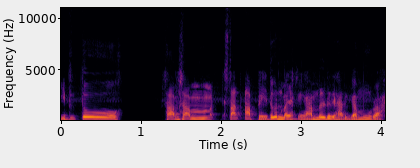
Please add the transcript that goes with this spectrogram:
Itu tuh saham-saham startup ya itu kan banyak yang ngambil dari harga murah.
